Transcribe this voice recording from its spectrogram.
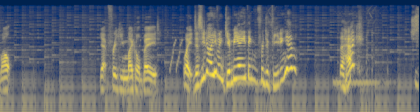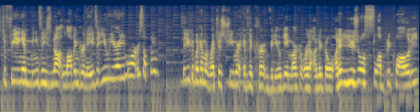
Well. Get freaking Michael Bade. Wait, does he not even give me anything for defeating him? The heck? just defeating him means that he's not lobbing grenades at you here anymore or something? So you can become a retro streamer if the current video game market were to undergo an unusual slump in quality.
